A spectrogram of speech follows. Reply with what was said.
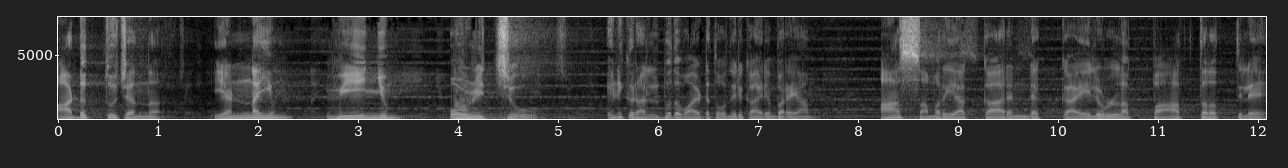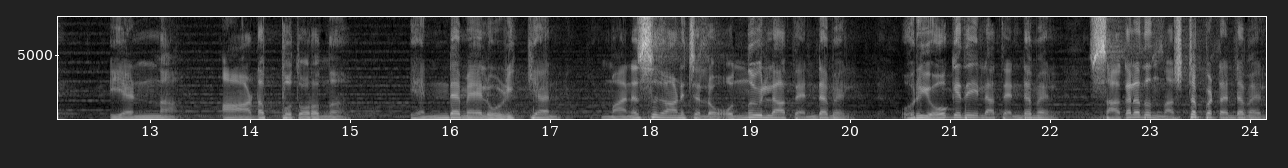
അടുത്തു ചെന്ന് എണ്ണയും വീഞ്ഞും ഒഴിച്ചു. എനിക്കൊരു അത്ഭുതമായിട്ട് തോന്നിയൊരു കാര്യം പറയാം. ആ സമറിയാക്കാരന്റെ കയ്യിലുള്ള പാത്രത്തിലെ എണ്ണ ആ അടപ്പ് തുറന്ന് എന്റെ മേൽ ഒഴിക്കാൻ മനസ്സ് കാണിച്ചല്ലോ. ഒന്നുമില്ലാത്ത എന്റെ മേൽ ഒരു യോഗ്യതയില്ലാത്ത എന്റെ മേൽ. സകലതും നഷ്ടപ്പെട്ട എന്റെ മേൽ.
